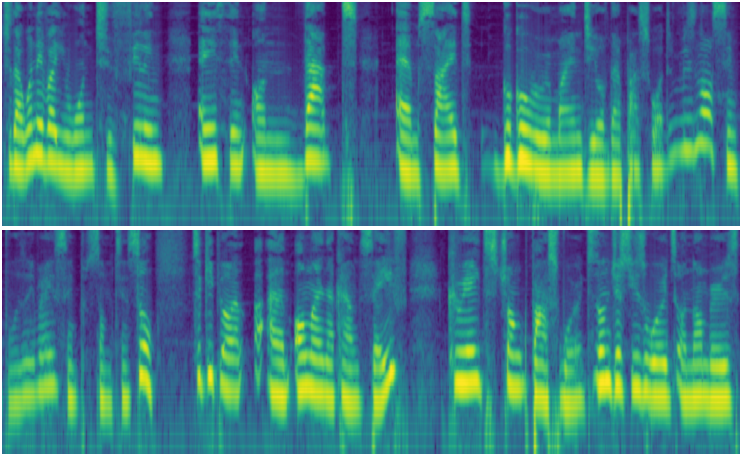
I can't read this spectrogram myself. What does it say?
so that whenever you want to fill in anything on that um, site, Google will remind you of that password. It's not simple, it's a very simple something. So, to keep your um, online account safe, create strong passwords. Don't just use words or numbers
